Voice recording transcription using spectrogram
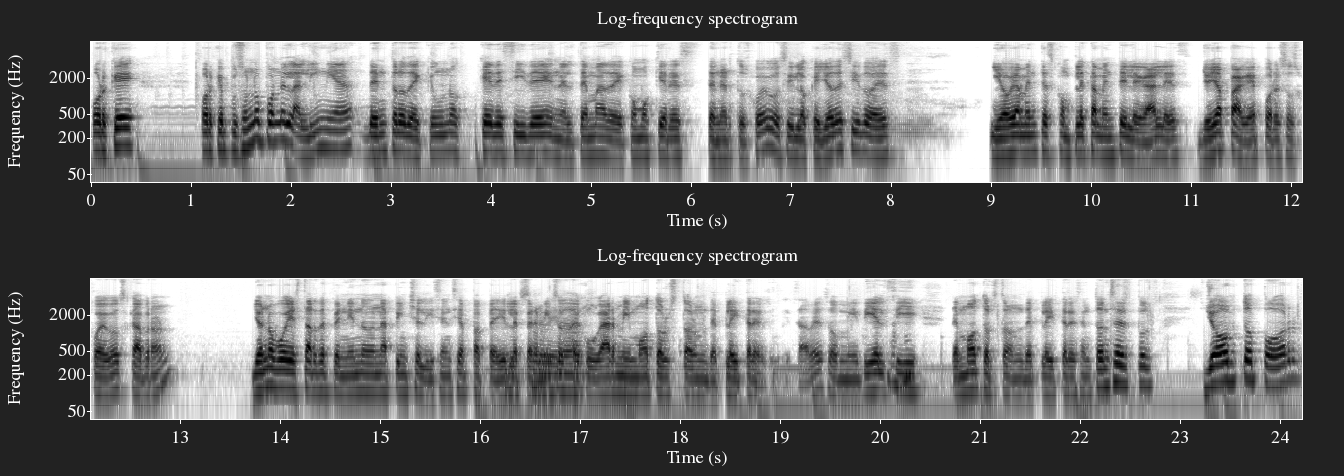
¿Por qué? Porque pues uno pone la línea dentro de que uno qué decide en el tema de cómo quieres tener tus juegos. Y lo que yo decido es, y obviamente es completamente ilegal, es, yo ya pagué por esos juegos, cabrón. Yo no voy a estar dependiendo de una pinche licencia para pedirle permiso de jugar mi Motorstorm de Play 3, güey, ¿sabes? O mi DLC de Motorstorm de Play 3. Entonces, pues yo opto por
